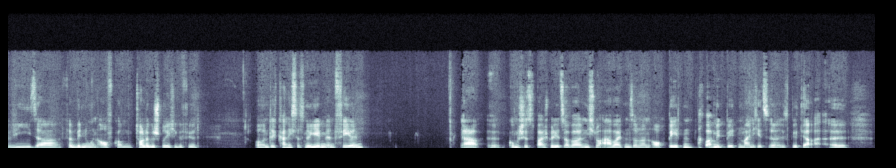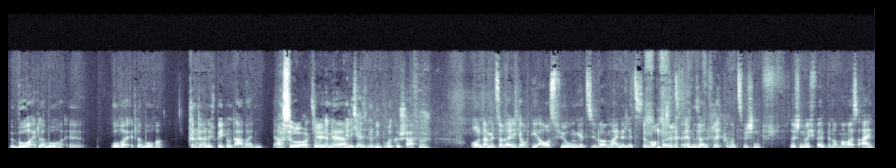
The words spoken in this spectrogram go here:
wie da Verbindungen aufkommen, tolle Gespräche geführt. Und ich kann ich das nur jedem empfehlen. Ja, äh, komisches Beispiel jetzt aber nicht nur arbeiten, sondern auch beten. Aber mit beten meine ich jetzt, äh, es gilt ja äh, Bora et Labora, äh, Ora et Labora. Lateinisch beten und arbeiten. Ja. Ach so, okay, So, und damit ja. will ich eigentlich nur die Brücke schaffen. Und damit soll eigentlich auch die Ausführung jetzt über meine letzte Woche zu Ende sein. Vielleicht kommen wir zwischen, zwischendurch fällt mir noch mal was ein.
